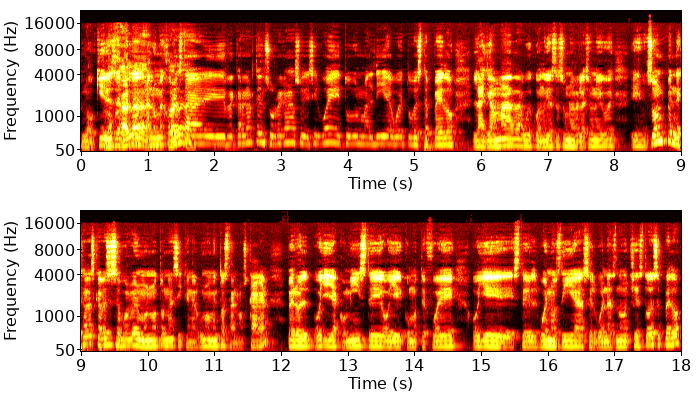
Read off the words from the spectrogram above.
No- o quieres no de verdad, jala, a lo no mejor jala. hasta eh, recargarte en su regazo y decir, güey, tuve un mal día, güey, tuve este pedo, la llamada, güey, cuando ya estás en una relación, güey, eh, son pendejadas que a veces se vuelven monótonas y que en algún momento hasta nos cagan, pero el, oye, ya comiste, oye, ¿cómo te fue? Oye, este, el buenos días, el buenas noches, todo ese pedo,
